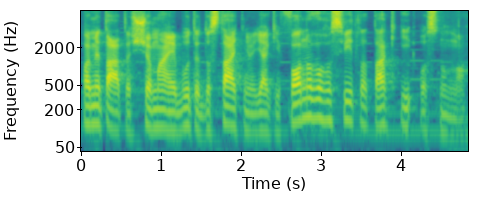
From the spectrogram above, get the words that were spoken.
пам'ятати, що має бути достатньо як і фонового світла, так і основного.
